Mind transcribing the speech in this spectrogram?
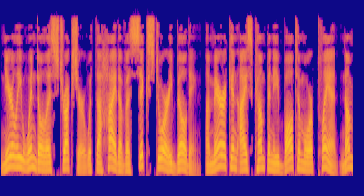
nearly windowless structure with the height of a six-story building. American Ice Company Baltimore Plant No.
